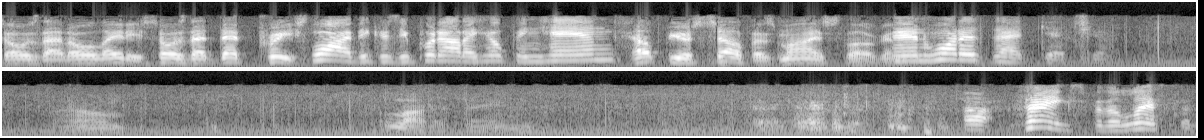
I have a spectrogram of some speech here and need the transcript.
So is that old lady. So is that dead priest. Why? Because he put out a helping hand? Help yourself is my slogan. And what does that get you? Well, a lot of things. Uh, thanks for the lesson.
